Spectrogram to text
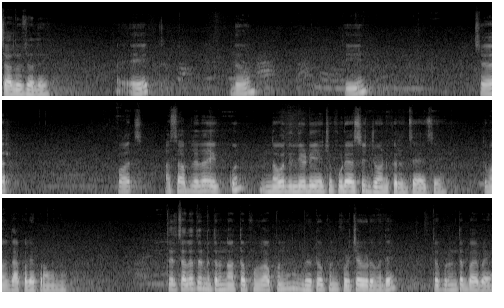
चालू झालं आहे एक दोन तीन चार पाच. असं आपल्याला एकूण नव्वद एल ई डी ह्याच्या पुढे असे जॉईन करत जायचं आहे. तुम्हाला दाखवल्याप्रमाणे तर चला तर मित्रांनो आता आपण भेटू आपण पुढच्या व्हिडिओमध्ये तोपर्यंत बाय बाय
